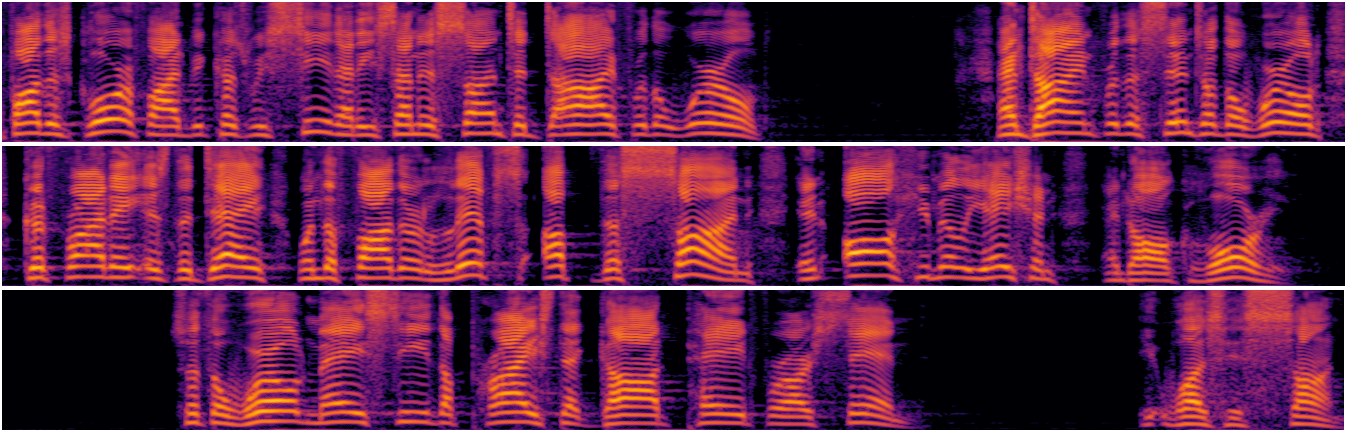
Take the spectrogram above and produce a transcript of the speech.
The Father is glorified because we see that he sent his Son to die for the world and dying for the sins of the world, Good Friday is the day when the Father lifts up the Son in all humiliation and all glory, so that the world may see the price that God paid for our sin. It was His Son,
